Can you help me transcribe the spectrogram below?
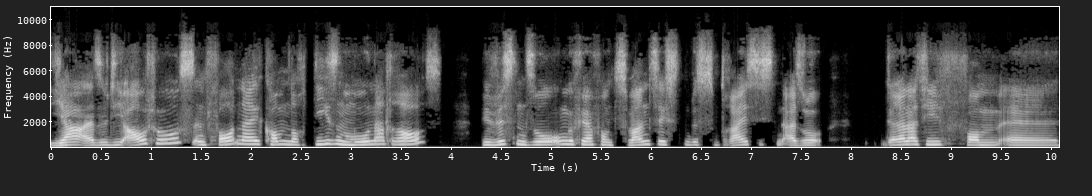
Ja, also die Autos in Fortnite kommen noch diesen Monat raus. Wir wissen so ungefähr vom 20. bis zum 30., also relativ vom äh,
